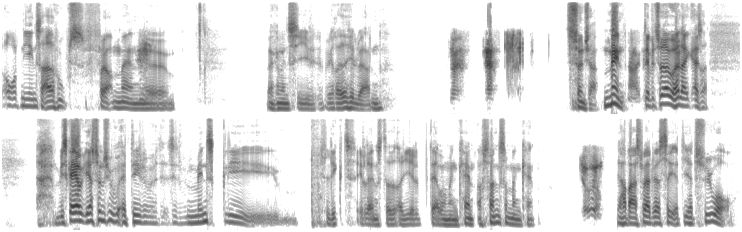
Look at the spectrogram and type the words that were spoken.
orden i ens eget hus, før man, Mm. øh, hvad kan man sige, vil redde hele verden. Ja. Ja. Synes jeg. Men Nej, det- det betyder jo heller ikke, altså, vi skal jo, jeg synes jo, at det er en menneskelig pligt et eller andet sted at hjælpe der, hvor man kan, og sådan som man kan. Jo, jo. Jeg har bare svært ved at se, at de her 20 år,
